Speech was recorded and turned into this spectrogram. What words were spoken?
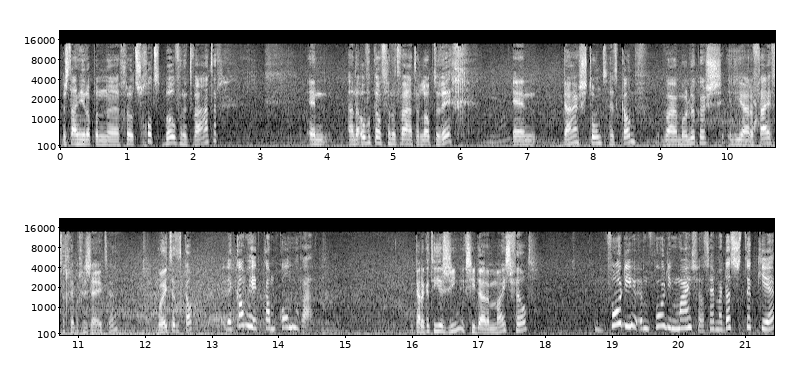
We staan hier op een groot schot boven het water. En aan de overkant van het water loopt de weg. En daar stond het kamp waar Molukkers in de jaren ja. 50 hebben gezeten. Hoe heet het kamp? De kamp heet Kamp Conrad. Kan ik het hier zien? Ik zie daar een maisveld. Voor die, voor die maisveld, zeg maar, dat stukje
